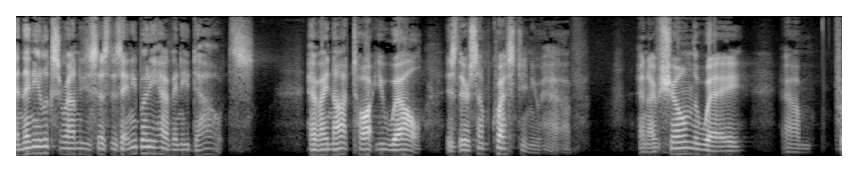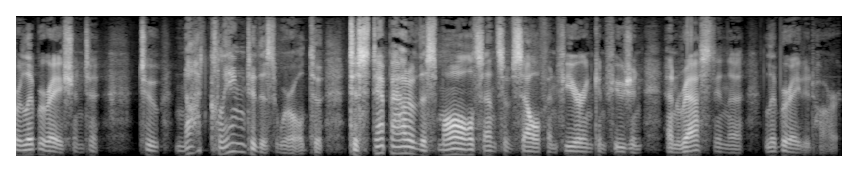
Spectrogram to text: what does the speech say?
and then he looks around and he says, Does anybody have any doubts? Have I not taught you well? Is there some question you have? And I've shown the way. Um, for liberation, to, to not cling to this world, to, to step out of the small sense of self and fear and confusion and rest in the liberated heart.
